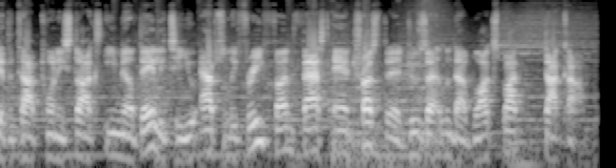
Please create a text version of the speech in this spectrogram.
Get the top 20 stocks emailed daily to you absolutely free, fun, fast, and trusted at drewzeitlin.blogspot.com.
